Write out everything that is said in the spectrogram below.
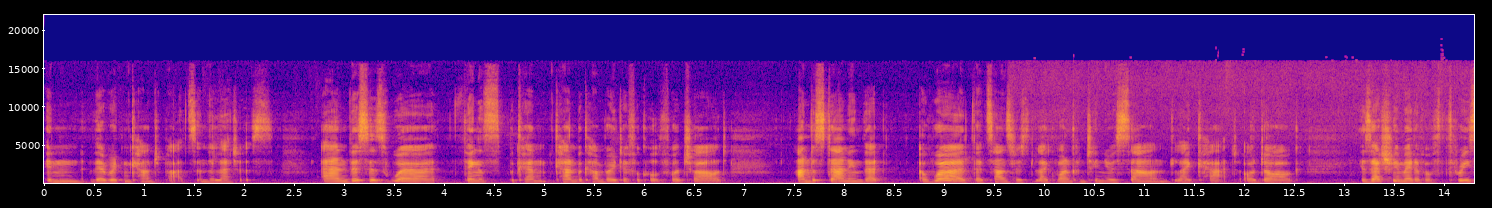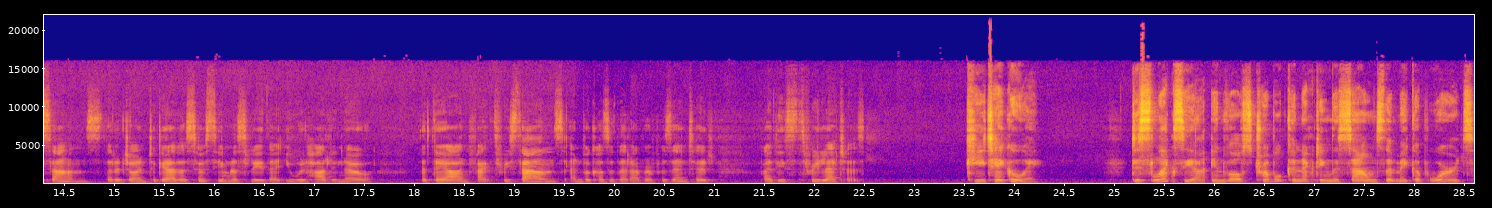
in their written counterparts in the letters. And this is where things can, can become very difficult for a child. Understanding that a word that sounds just like one continuous sound, like cat or dog, is actually made up of three sounds that are joined together so seamlessly that you would hardly know that they are, in fact, three sounds, and because of that, are represented by these three letters. Key takeaway Dyslexia involves trouble connecting the sounds that make up words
